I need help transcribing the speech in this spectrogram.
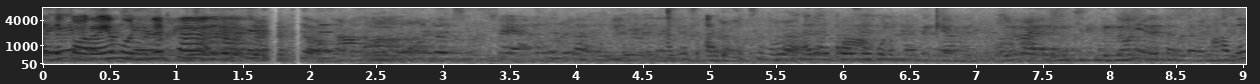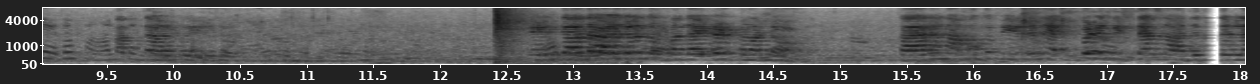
അത് കൊറേ മുന്നിപ്പോ ഒരു ദിവസം എടുത്തോ? ഒരു വാക്സിൻ ഒരു ദിവസം എടുത്തോ? അത് ഏതോ കാലത്ത് പത്താൾക്ക് എടുത്തോ? എടുക്കാത്ത ആളുകൾ നിർബന്ധമായിട്ട് എടുക്കണല്ലോ കാരണം നമുക്ക് ഫീൽഡിന് എപ്പോഴും കിട്ടാൻ സാധ്യതയുള്ള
